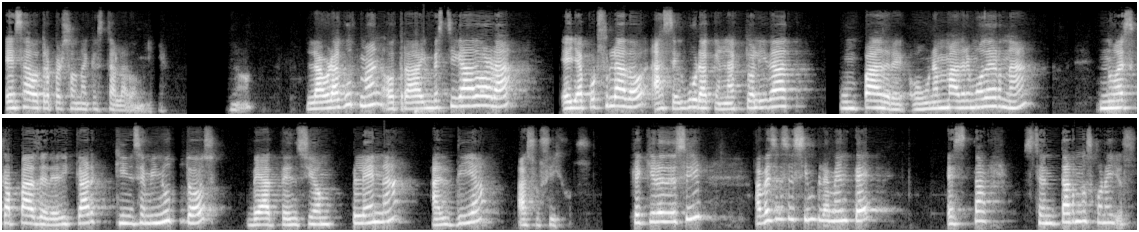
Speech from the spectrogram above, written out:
esa otra persona que está al lado mío. Laura Gutman, otra investigadora, ella por su lado asegura que en la actualidad un padre o una madre moderna no es capaz de dedicar 15 minutos de atención plena al día a sus hijos. ¿Qué quiere decir? A veces es simplemente estar, sentarnos con ellos.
